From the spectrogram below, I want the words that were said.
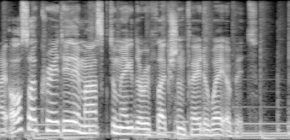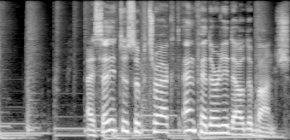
I also created a mask to make the reflection fade away a bit. I set it to subtract and feathered it out a bunch.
